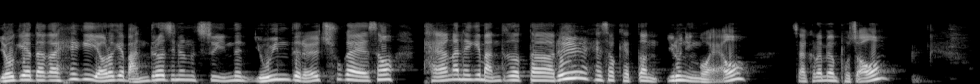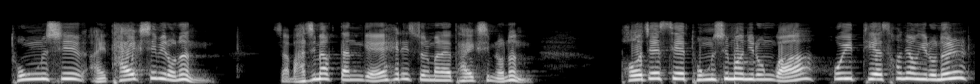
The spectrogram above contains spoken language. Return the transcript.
여기에다가 핵이 여러 개 만들어지는 수 있는 요인들을 추가해서 다양한 핵이 만들어졌다를 해석했던 이론인 거예요. 자 그러면 보죠 동심 아니 다핵심 이론은 자 마지막 단계 해리스 울만의 다핵심 이론은 버제스의 동심원 이론과 호이트의 선형 이론을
